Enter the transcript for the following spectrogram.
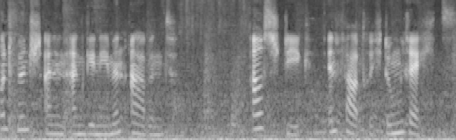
und wünscht einen angenehmen Abend. Ausstieg in Fahrtrichtung rechts.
